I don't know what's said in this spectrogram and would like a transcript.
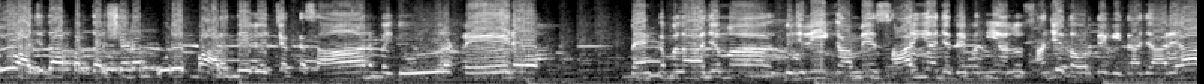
ਜੋ ਅੱਜ ਦਾ ਪ੍ਰਦਰਸ਼ਨ ਪੂਰੇ ਭਾਰਤ ਦੇ ਵਿੱਚ ਕਿਸਾਨ ਮਜ਼ਦੂਰ ਟ੍ਰੇਡ ਬੈਂਕ ਮੁਲਾਜ਼ਮ ਬਿਜਲੀ ਕਾਮੇ ਸਾਰੀਆਂ ਜਥੇਬੰਦੀਆਂ ਵੱਲੋਂ ਸਾਂਝੇ ਤੌਰ ਤੇ ਕੀਤਾ ਜਾ ਰਿਹਾ।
